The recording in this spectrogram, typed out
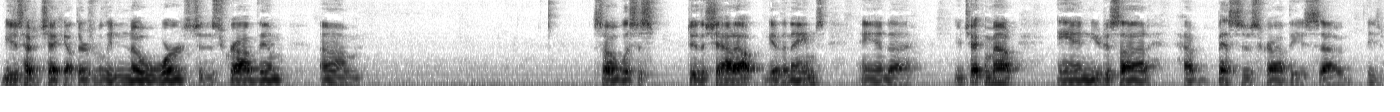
you just have to check out. There's really no words to describe them. Um, so let's just do the shout out, give the names, and uh, you check them out, and you decide how best to describe these uh, these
